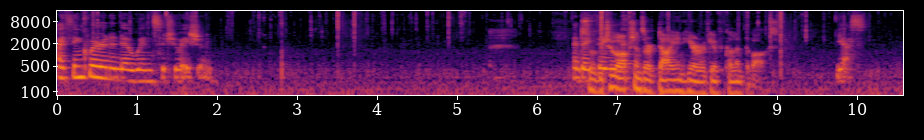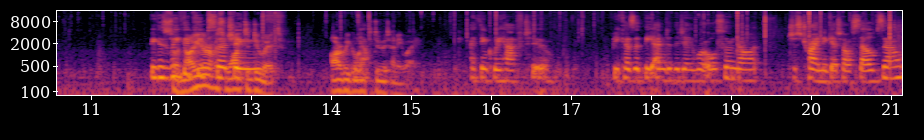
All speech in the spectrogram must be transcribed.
I think we're in a no-win situation. And I so the think two options are die in here or give Kalenth the box. yes. Because So we could neither keep of searching. us want to do it. Are we going No. to do it anyway? I think we have to. Because at the end of the day, we're also not just trying to get ourselves out.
